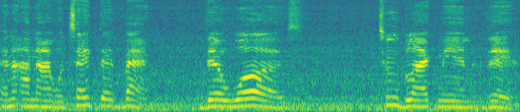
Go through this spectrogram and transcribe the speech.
And, and I would take that back. There was two black men there.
